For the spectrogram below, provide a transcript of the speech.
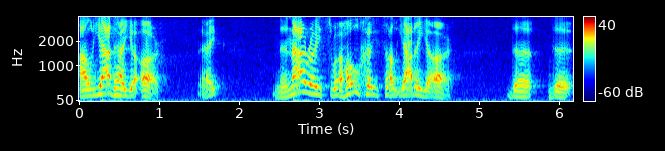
al yad ha'yar, right? Nanarois were holchais al yada yar. The the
